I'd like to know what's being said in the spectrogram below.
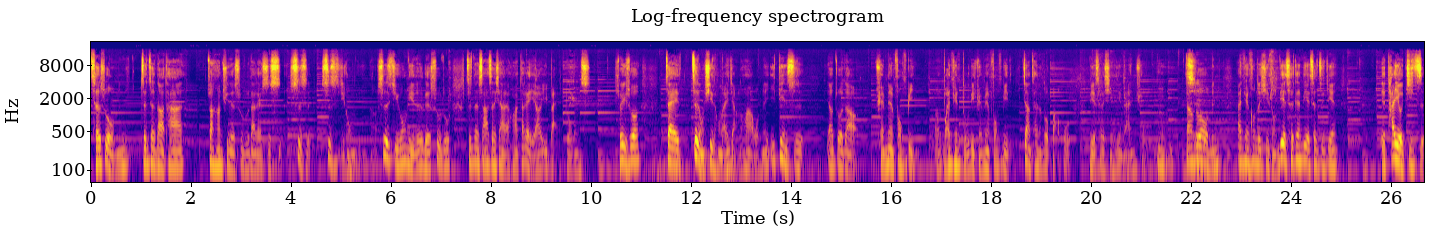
车速，我们侦测到它撞上去的速度大概是四四十四十几公里啊，四十几公里的这个速度，真正刹车下来的话，大概也要一百多公尺。所以说，在这种系统来讲的话，我们一定是要做到全面封闭，呃，完全独立、全面封闭，这样才能够保护列车行进的安全。嗯，当是说我们安全控制系统，列车跟列车之间，也它也有机制，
